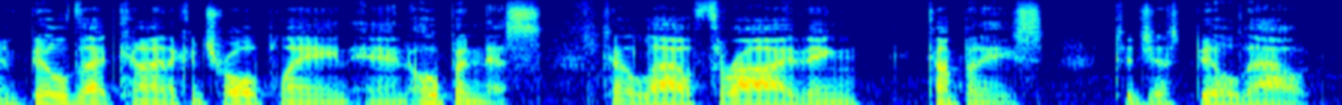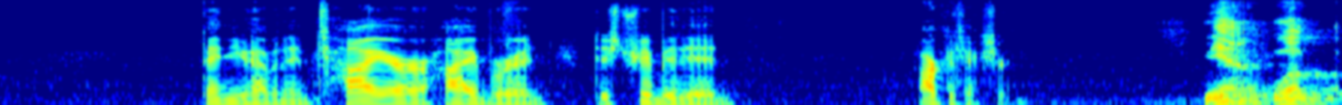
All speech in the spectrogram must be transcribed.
and build that kind of control plane and openness to allow thriving companies to just build out, then you have an entire hybrid distributed architecture. Yeah, well,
